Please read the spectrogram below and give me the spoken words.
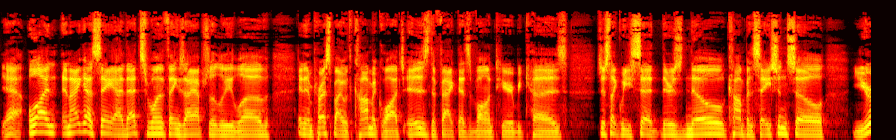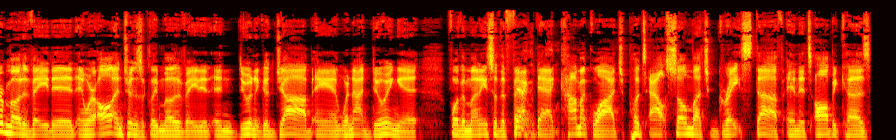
Yeah. Well, and, and I got to say, uh, that's one of the things I absolutely love and impressed by with Comic Watch is the fact that it's volunteer because just like we said, there's no compensation. So you're motivated and we're all intrinsically motivated and doing a good job and we're not doing it for the money. So the fact yeah. that Comic Watch puts out so much great stuff and it's all because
